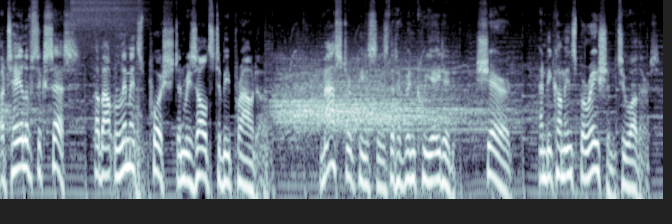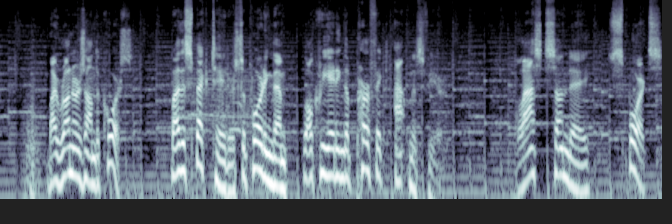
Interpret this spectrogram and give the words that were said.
A tale of success about limits pushed and results to be proud of. Masterpieces that have been created, shared, and become inspiration to others. By runners on the course by the spectators supporting them while creating the perfect atmosphere. Last Sunday, sports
